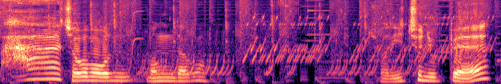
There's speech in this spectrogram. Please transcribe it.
아, 저거 먹, 먹는다고? 좋아, 2600.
